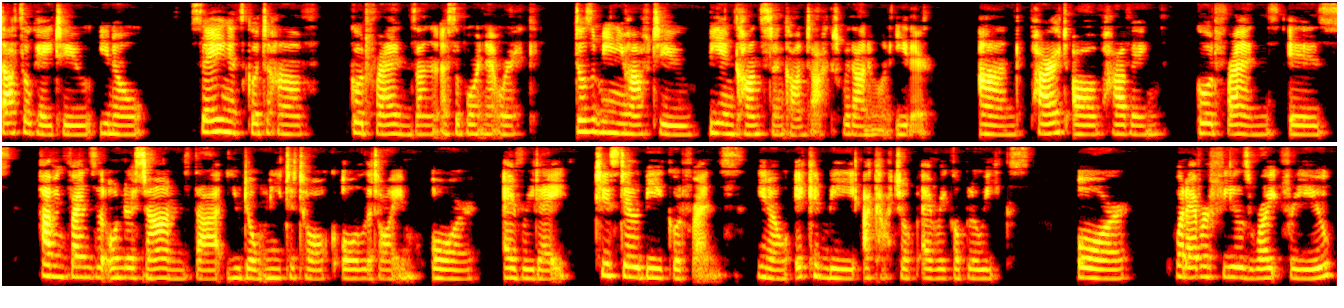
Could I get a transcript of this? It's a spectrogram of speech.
That's okay too. You know, saying it's good to have good friends and a support network doesn't mean you have to be in constant contact with anyone either. And part of having good friends is having friends that understand that you don't need to talk all the time or every day to still be good friends. You know, it can be a catch up every couple of weeks or whatever feels right for you,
